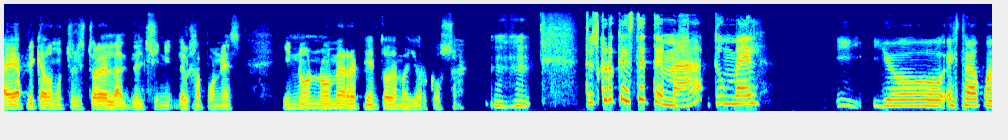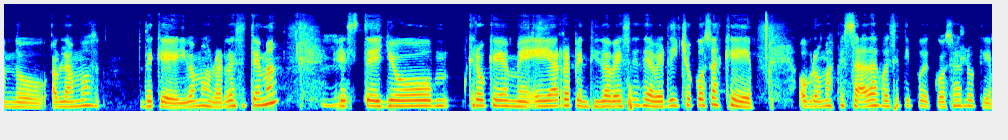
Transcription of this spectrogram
he aplicado mucho la historia del, del japonés y no, no me arrepiento de mayor cosa. Entonces creo que este tema, tú Mel. Y yo estaba cuando hablamos de que íbamos a hablar de ese tema, este, yo creo que me he arrepentido a veces de haber dicho cosas que, o bromas pesadas o ese tipo de cosas, lo que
